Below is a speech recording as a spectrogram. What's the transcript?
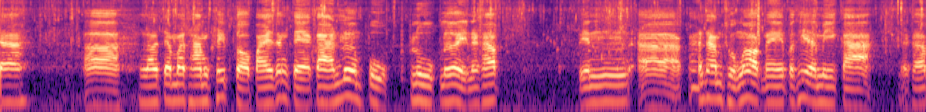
จะอ่าเราจะมาทำคลิปต่อไปตั้งแต่การเริ่มปลูกปลูกเลยนะครับ เป็นอ่าการทำถั่วงอกในประเทศอเมริกานะครับ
